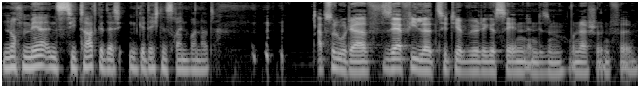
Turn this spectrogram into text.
noch mehr ins Zitatgedächtnis reinwandert. Absolut, ja, sehr viele zitierwürdige Szenen in diesem wunderschönen Film.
